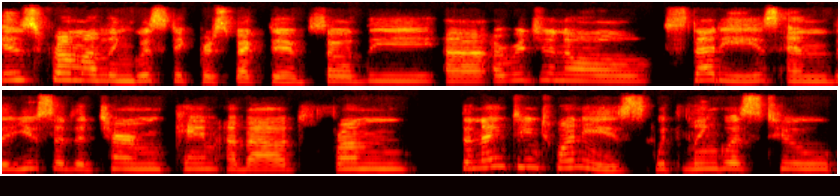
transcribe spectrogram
is from a linguistic perspective. So, the uh, original studies and the use of the term came about from the 1920s with linguists who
